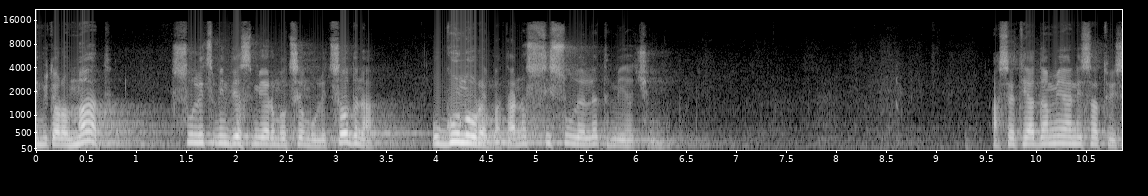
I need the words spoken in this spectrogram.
იმიტომ რომ მათ სულიწმინდეს მიერ მოცემული ცოდნა უგუნურებად, ანუ სისულელეთ მიაჩნიათ. ასეთი ადამიანისათვის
